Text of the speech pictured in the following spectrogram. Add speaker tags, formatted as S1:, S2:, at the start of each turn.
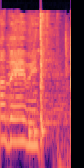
S1: my baby.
